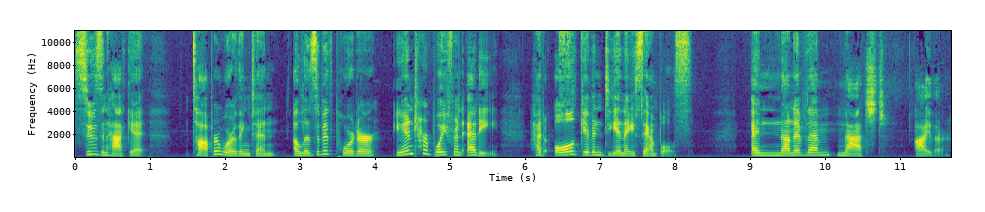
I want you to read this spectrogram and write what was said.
Susan Jackett, Topper Worthington, Elizabeth Porter, and her boyfriend Eddie had all given DNA samples, and none of them matched either.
